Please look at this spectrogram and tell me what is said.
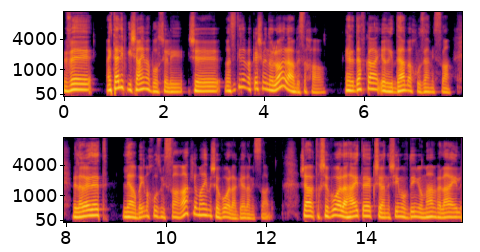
והייתה לי פגישה עם הבוס שלי, שרציתי לבקש ממנו לא העלאה בשכר, אלא דווקא ירידה באחוזי המשרה, ולרדת ל-40% משרה רק יומיים בשבוע להגיע למשרד. עכשיו, תחשבו על ההייטק שאנשים עובדים יומם וליל,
